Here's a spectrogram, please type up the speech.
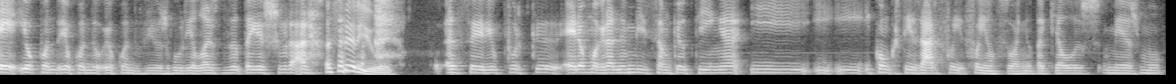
É, eu quando, eu, quando, eu quando vi os gorilas desatei a chorar. A sério? a sério, porque era uma grande ambição que eu tinha e, e, e, concretizar foi, foi um sonho daqueles mesmo.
